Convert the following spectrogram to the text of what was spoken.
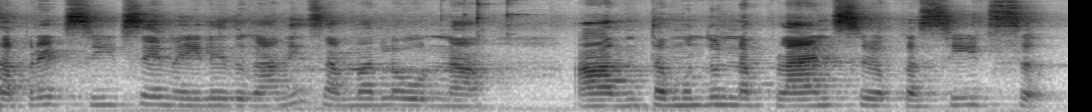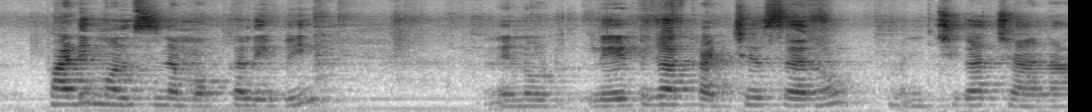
సపరేట్ సీడ్స్ ఏం వేయలేదు కానీ సమ్మర్లో ఉన్న అంత ముందున్న ప్లాంట్స్ యొక్క సీడ్స్ పడి మొలిసిన మొక్కలు ఇవి. నేను లేట్గా కట్ చేశాను. మంచిగా చాలా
